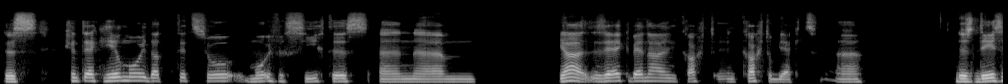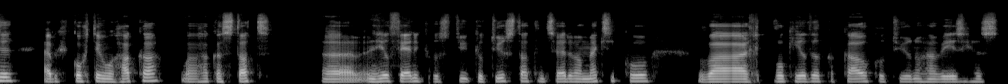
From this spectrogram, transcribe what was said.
Dus ik vind het eigenlijk heel mooi dat dit zo mooi versierd is. En um, ja, het is eigenlijk bijna een, kracht, een krachtobject. Uh, dus deze heb ik gekocht in Oaxaca, Oaxaca-stad. Uh, een heel fijne cultuurstad in het zuiden van Mexico, waar ook heel veel cacao-cultuur nog aanwezig is.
